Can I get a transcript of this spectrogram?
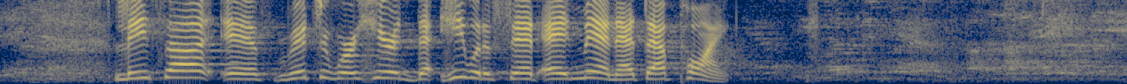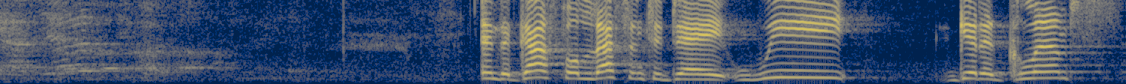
amen. Letha, if Richard were here, that he would have said amen at that point. In the gospel lesson today, we get a glimpse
